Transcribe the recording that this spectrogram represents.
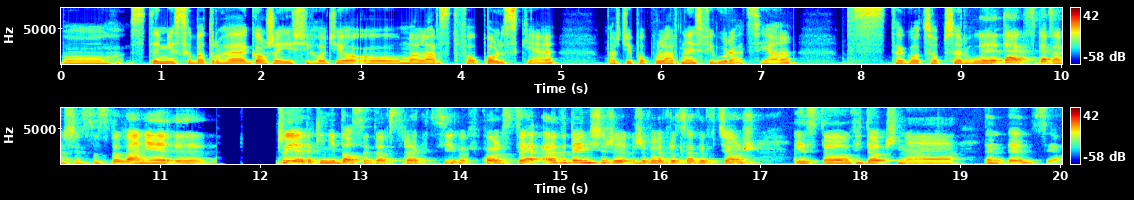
bo z tym jest chyba trochę gorzej, jeśli chodzi o, o malarstwo polskie. Bardziej popularna jest figuracja, z tego co obserwuję. E, tak, zgadzam się, zdecydowanie. E, czuję taki niedosyt abstrakcji w Polsce, a wydaje mi się, że, że we Wrocławiu wciąż jest to widoczne tendencja,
